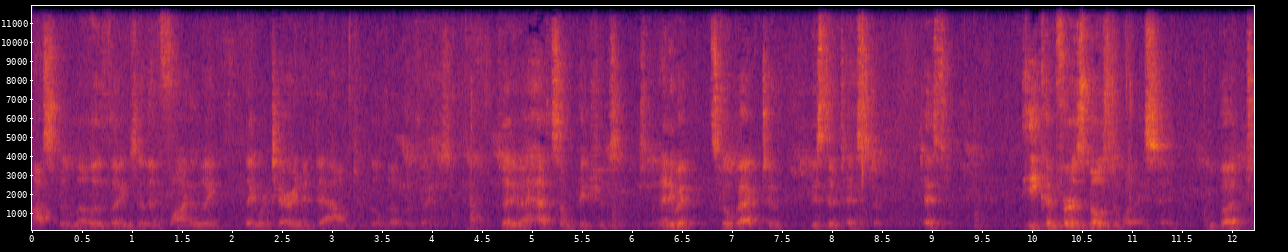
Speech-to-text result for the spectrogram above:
hospital and other things, and then finally, they were tearing it down to build other things. So anyway, I had some pictures. Anyway, let's go back to Mr. Testa. Testa. He confirms most of what I said, but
